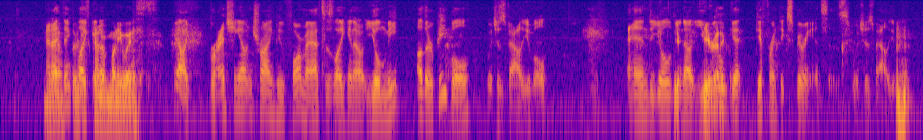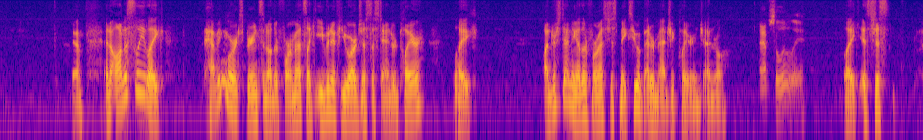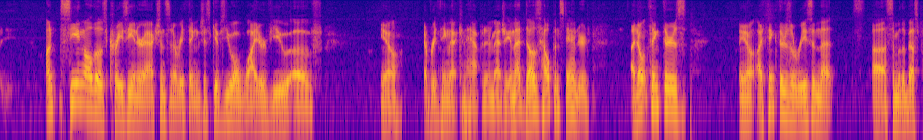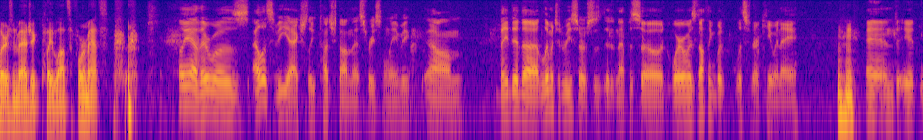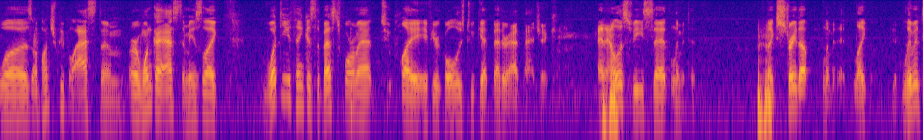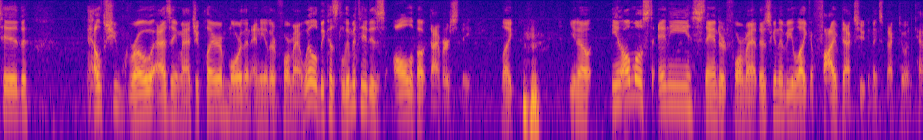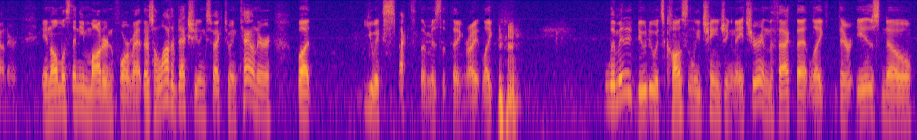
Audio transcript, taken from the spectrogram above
And I think, like, kind know- of money waste. Yeah, like branching out and trying new formats is like you know you'll meet other people, which is valuable, and you'll you know you will get different experiences, which is valuable. Mhm. And honestly, like having more experience in other formats, like even if you are just a standard player, like understanding other formats just makes you a better Magic player in general. Absolutely. Like it's just un- seeing all those crazy interactions and everything just gives you a wider view of you know everything that can happen in Magic, and that does help in Standard. I don't think there's you know I think there's a reason that uh, some of the best players in Magic play lots of formats. Well, yeah, there was LSV actually touched on this recently. Um, they did uh, limited resources did an episode where it was nothing but listener Q and A, Mhm. and it was a bunch of people asked him, or one guy asked him, he's like, "What do you think is the best format to play if your goal is to get better at Magic?" And Mhm. LSV said limited, Mhm. like straight up limited, like limited helps you grow as a magic player more than any other format will because limited is all about diversity like Mhm. you know in almost any standard format there's going to be like five decks you can expect to encounter in almost any modern format there's a lot of decks you can expect to encounter but you expect them is the thing right like Mhm. limited due to its constantly changing nature and the fact that like there is no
